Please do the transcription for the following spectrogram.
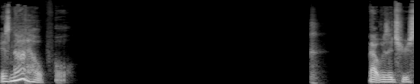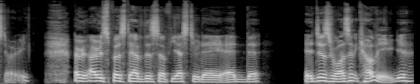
is not helpful. that was a true story. I, mean, I was supposed to have this up yesterday and it just wasn't coming.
